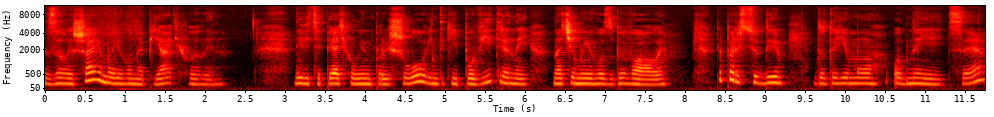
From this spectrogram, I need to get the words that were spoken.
Залишаємо його на 5 хвилин. Дивіться, 5 хвилин пройшло, він такий повітряний, наче ми його збивали. Тепер сюди додаємо одне яйце,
